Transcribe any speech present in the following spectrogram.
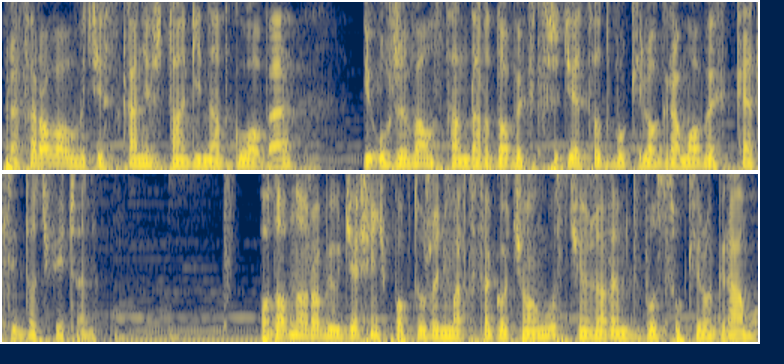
Preferował wyciskanie sztangi nad głowę i używał standardowych 32-kilogramowych ketli do ćwiczeń. Podobno robił 10 powtórzeń martwego ciągu z ciężarem 200 kg.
